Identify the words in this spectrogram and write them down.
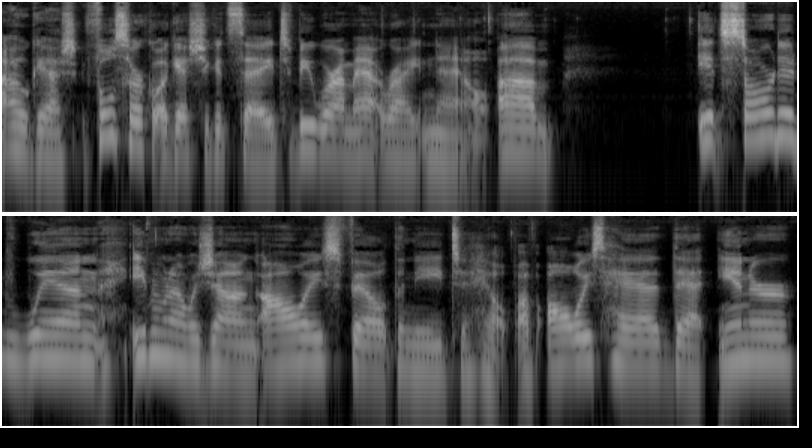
oh gosh, full circle, I guess you could say, to be where I'm at right now. Um, it started when, even when I was young, I always felt the need to help. I've always had that inner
